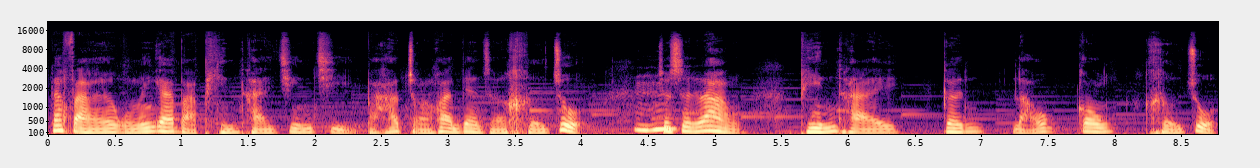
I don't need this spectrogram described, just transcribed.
那反而我们应该把平台经济把它转换变成合作，就是让平台跟劳工。合作，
